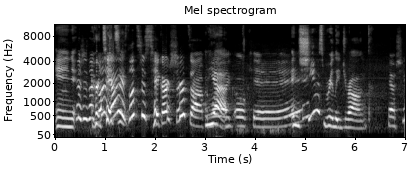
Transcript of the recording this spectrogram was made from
and Yeah, she's like, her "Look, tits. guys, let's just take our shirts off. And Yeah. We're like, okay. and she was really drunk. yeah, she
